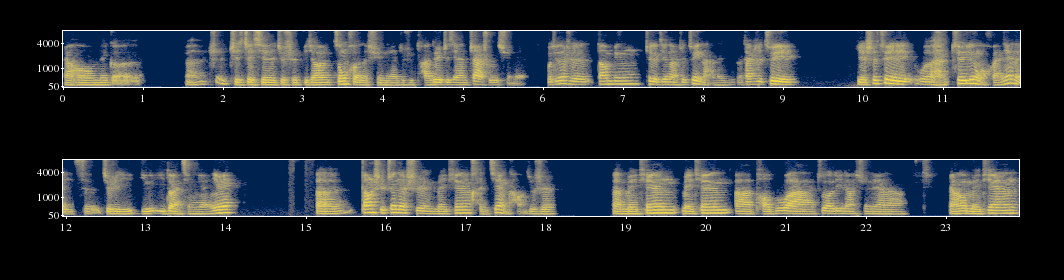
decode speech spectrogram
然后那个呃这这这些就是比较综合的训练，就是团队之间战术的训练。我觉得是当兵这个阶段是最难的一个，但是最也是最我最令我怀念的一次，就是一一一段经验，因为。呃，当时真的是每天很健康，就是，呃，每天每天啊、跑步啊，做力量训练啊，然后每天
